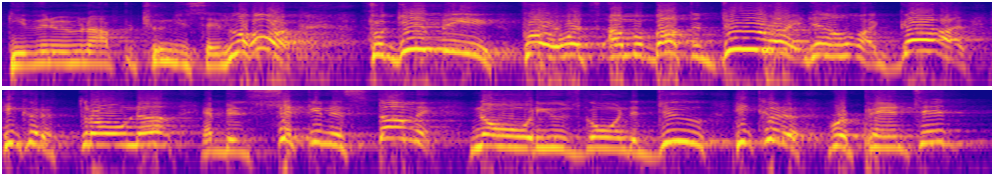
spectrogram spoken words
giving him an opportunity to say, Lord, forgive me for what I'm about to do right now. Oh my God. He could have thrown up and been sick in his stomach, knowing what he was going to do. He could have repented.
